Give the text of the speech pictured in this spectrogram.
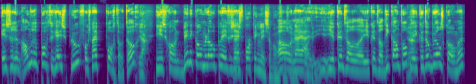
is er een andere Portugese ploeg. Volgens mij Porto, toch? ja. Die is gewoon binnenkomen lopen. Even gezegd, Sporting Lissabon. oh, nou ja, je, je kunt wel, eh, je kunt wel die kant op. Ja. Maar je kunt ook bij ons komen.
